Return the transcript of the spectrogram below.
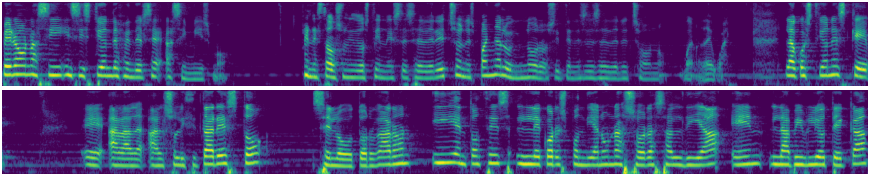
Pero aún así insistió en defenderse a sí mismo. En Estados Unidos tienes ese derecho, en España lo ignoro si tienes ese derecho o no. Bueno, da igual. La cuestión es que eh, al, solicitar esto se lo otorgaron y entonces le correspondían unas horas al día en la biblioteca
